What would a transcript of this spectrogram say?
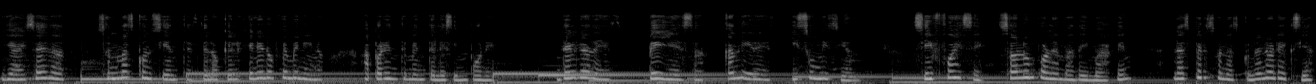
y a esa edad son más conscientes de lo que el género femenino aparentemente les impone. Delgadez, belleza, candidez y sumisión. Si fuese solo un problema de imagen, las personas con anorexia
